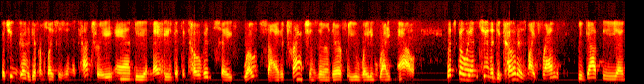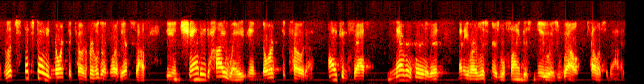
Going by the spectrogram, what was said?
but you can go to different places in the country and be amazed at the COVID safe roadside attractions that are there for you waiting right now. Let's go into the Dakotas, my friend. We've got the uh, let's let's go to North Dakota. First, we'll go north and south. The Enchanted Highway in North Dakota. I confess, never heard of it many of our listeners will find this new as well. Tell us about it.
